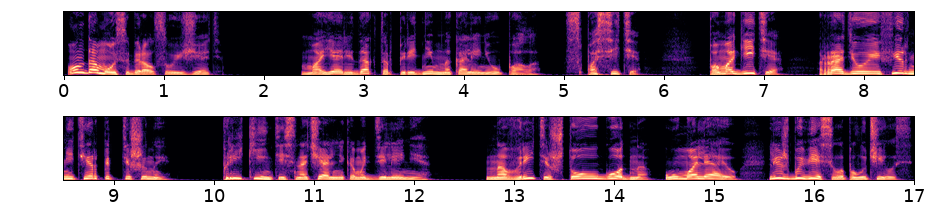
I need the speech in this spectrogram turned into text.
Он домой собирался уезжать. Моя редактор перед ним на колени упала. «Спасите! Помогите! Радиоэфир не терпит тишины. Прикиньтесь начальником отделения. Наврите что угодно, умоляю, лишь бы весело получилось.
